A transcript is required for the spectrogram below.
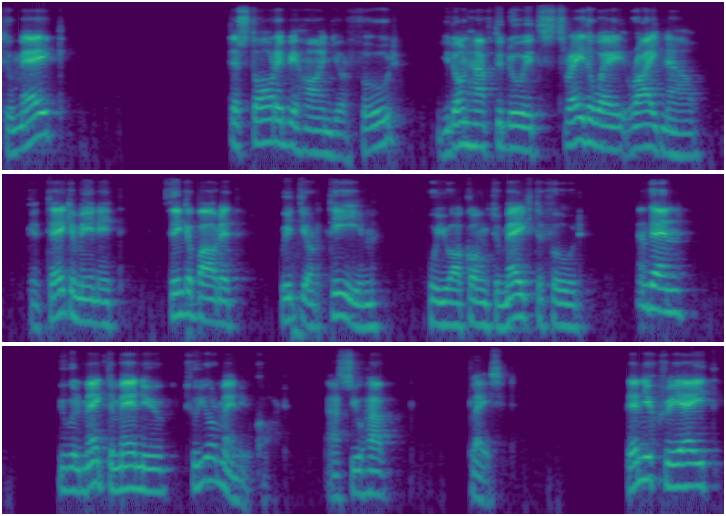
to make the story behind your food. You don't have to do it straight away right now. You can take a minute, think about it with your team who you are going to make the food, and then you will make the menu to your menu card as you have placed it. Then you create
